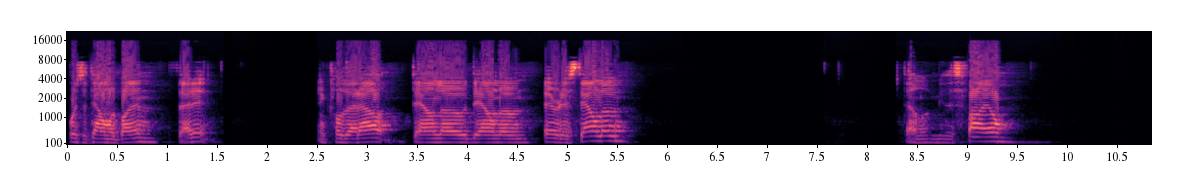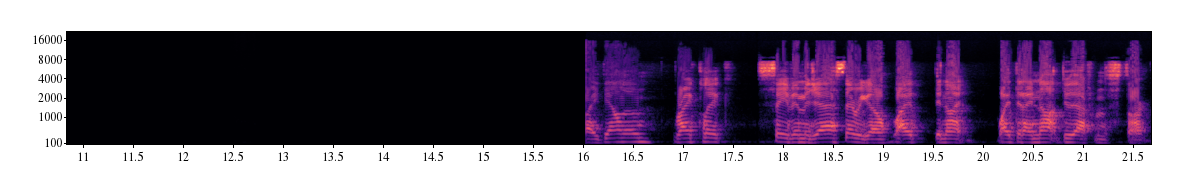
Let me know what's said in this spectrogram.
Where's the download button? Is that it? And close that out. Download, download. There it is, download. Download me this file. right download, right click, save image as. There we go. Why did not why did I not do that from the start?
